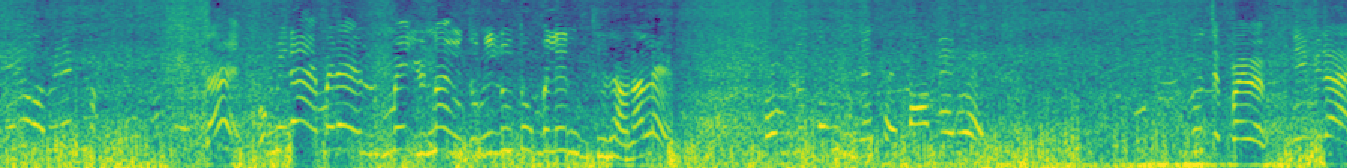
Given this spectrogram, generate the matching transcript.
ไม่เราไปเล่นฝั่งนู้น ได้โอ้ไม่ได้ไม่ได้แม่อยู่นั่งอยู่ตรงนี้ลูกต้องไปเล่นที่แถวนั้นแหละ เราไม่ต้องอยู่ในสายตาแม่ด้วย ลูกจะไปแบบนี้ไม่ได้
